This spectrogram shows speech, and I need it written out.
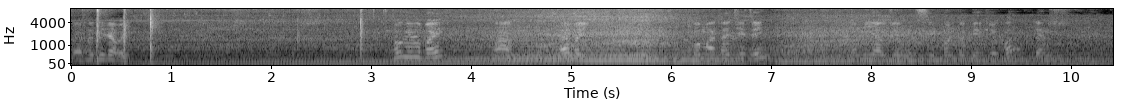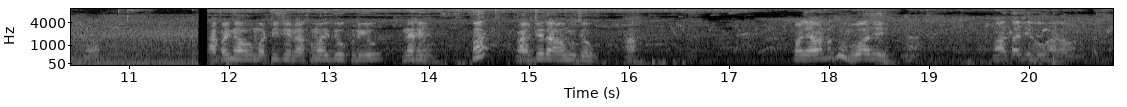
બેઠો થઈ જા ભાઈ. શું કીધું ભાઈ? હા હે ભાઈ. તો માતાજી થઈ મમ્મી આવજો ને શ્રીફળ તો દેજો પર ડન હા. આ ભાઈને હવે મટી ગયું નખમાં દુઃખ રહ્યું નહીં. હા આવજે તો હું જઉં. હા. પણ જવાનું નતું ભુવાજી માતાજી હું હારાવાનું પછી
